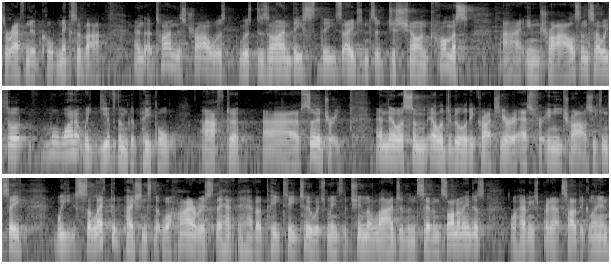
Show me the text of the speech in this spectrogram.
sorafenib, called Nexavar. And at the time this trial was, was designed, these, these agents had just shown promise uh, in trials, and so we thought, well, why don't we give them to people after uh, surgery? And there were some eligibility criteria as for any trials. You can see we selected patients that were high risk. They had to have a PT2, which means the tumour larger than seven centimetres or having spread outside the gland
